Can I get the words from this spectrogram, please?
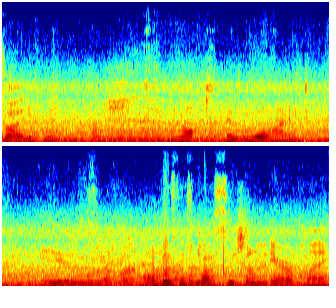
Side of me. Not as wide as a business class seat on an airplane.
